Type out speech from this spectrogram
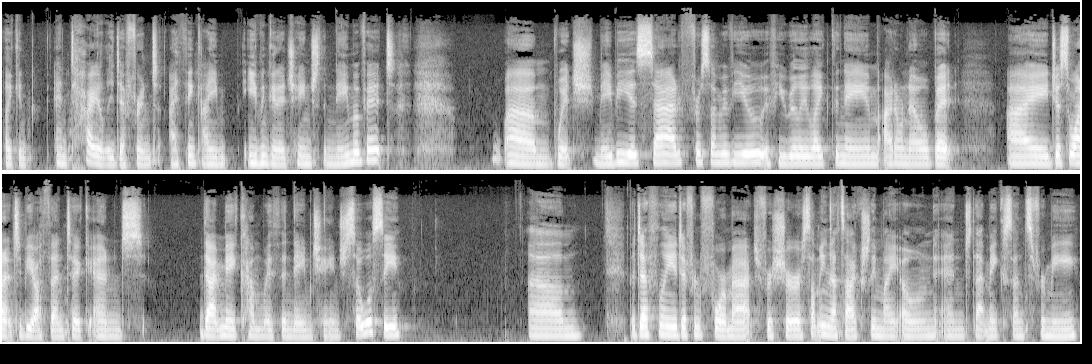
like an, entirely different. I think I'm even going to change the name of it um, which maybe is sad for some of you if you really like the name. I don't know, but I just want it to be authentic, and that may come with a name change. So we'll see. Um, but definitely a different format for sure, something that's actually my own and that makes sense for me.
